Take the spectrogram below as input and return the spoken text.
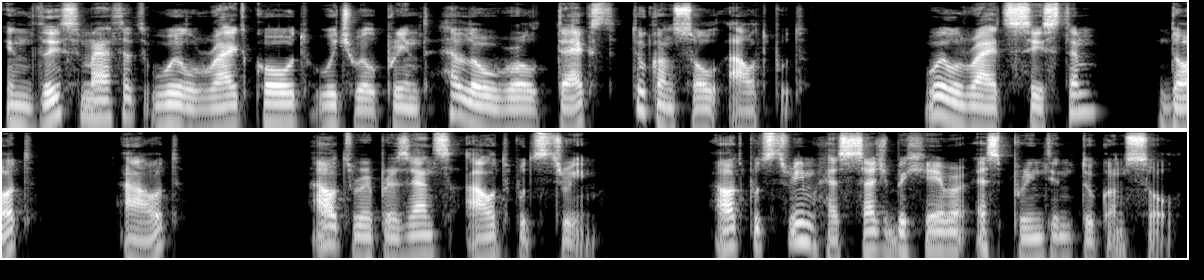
In this method we'll write code which will print hello world text to console output we'll write system dot out. Out represents output stream. Output stream has such behavior as printing to console.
